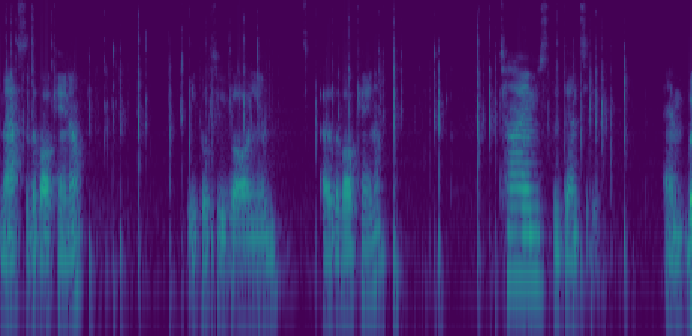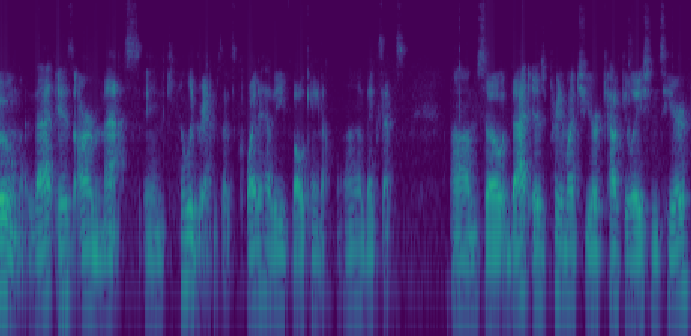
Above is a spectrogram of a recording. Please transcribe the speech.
mass of the volcano equal to volume of the volcano times the density. And boom, that is our mass in kilograms. That's quite a heavy volcano. Uh, makes sense. Um, so that is pretty much your calculations here.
